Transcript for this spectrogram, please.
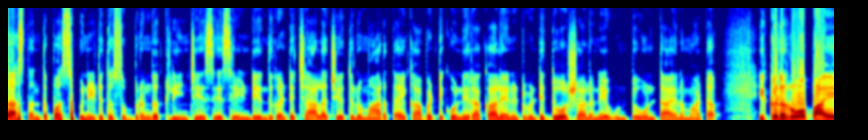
కాస్తంత పసుపు నీటితో శుభ్రంగా క్లీన్ చేసేసేయండి. ఎందుకంటే చాలా చేతులు మారతాయి కాబట్టి కొన్ని రకాలైనటువంటి దోషాలనే ఉంటూ ఉంటాయన్నమాట. ఇక్కడ రూపాయి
